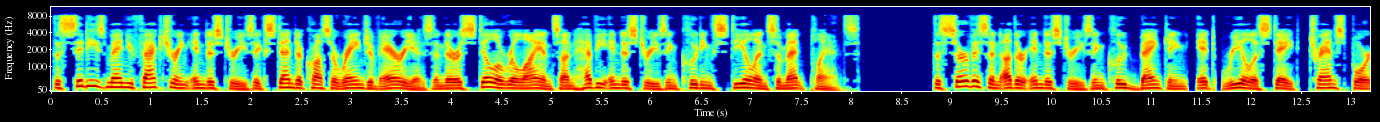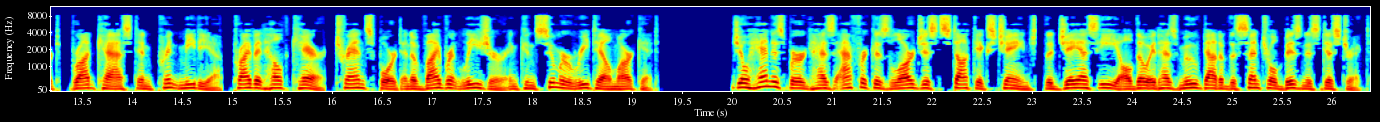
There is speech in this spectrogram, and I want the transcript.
The city's manufacturing industries extend across a range of areas and there is still a reliance on heavy industries including steel and cement plants. The service and other industries include banking, IT, real estate, transport, broadcast and print media, private health care, transport and a vibrant leisure and consumer retail market. Johannesburg has Africa's largest stock exchange, the JSE although it has moved out of the central business district.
